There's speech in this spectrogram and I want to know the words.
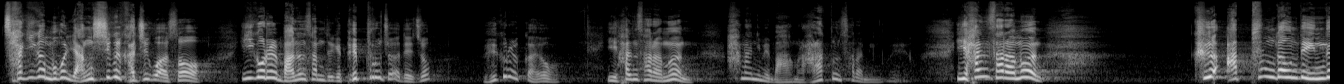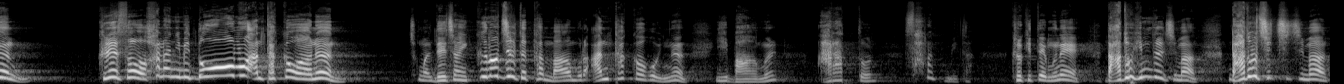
자기가 먹을 양식을 가지고 와서 이거를 많은 사람들에게 베풀어 줘야 되죠? 왜 그럴까요? 이 한 사람은 하나님의 마음을 알았던 사람인 거예요. 이 한 사람은 그 아픔 가운데 있는 그래서 하나님이 너무 안타까워하는 정말 내장이 끊어질 듯한 마음으로 안타까워하고 있는 이 마음을 알았던 사람입니다. 그렇기 때문에 나도 힘들지만 나도 지치지만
